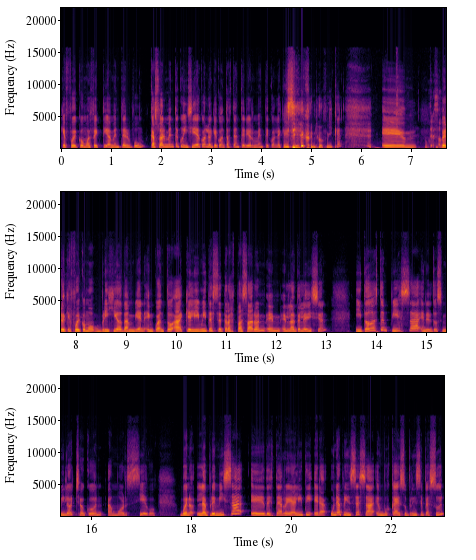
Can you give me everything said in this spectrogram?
que fue como efectivamente el boom. Casualmente coincide con lo que contaste anteriormente, con la crisis económica. Interesante. pero que fue como brígido también en cuanto a qué límites se traspasaron en, en la televisión. Y todo esto empieza en el 2008 con Amor Ciego. Bueno, la premisa eh, de este reality era una princesa en busca de su príncipe azul,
